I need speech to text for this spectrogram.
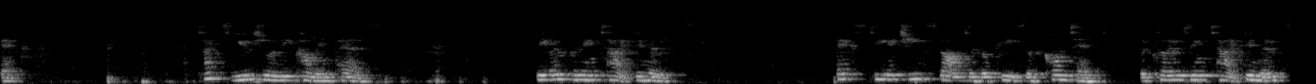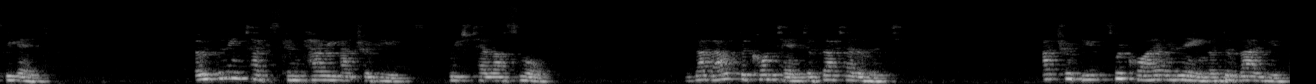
X. Tags usually come in pairs. The opening tag denotes XTHE start of a piece of content. The closing tag denotes the end. Opening tags can carry attributes, which tell us more about the content of that element. Attributes require a name and a value.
